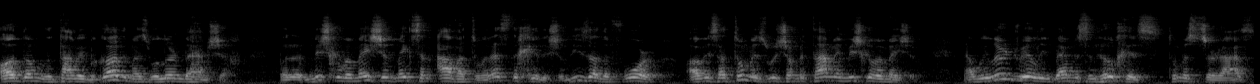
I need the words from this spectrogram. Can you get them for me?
adam l'tame begodim, as we'll learn behemshach. But a Mishka v'Meshav makes an Avatuma. That's the Chiddush. And these are the four Avis Atumas which are Metame Mishka v'Meshav. Now we learned really Bemis and Hilchis, Tumas Tzaras,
